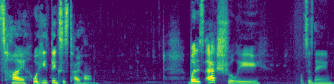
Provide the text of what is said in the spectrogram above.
Tai. What he thinks is Tai Hong, but it's actually what's his name?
